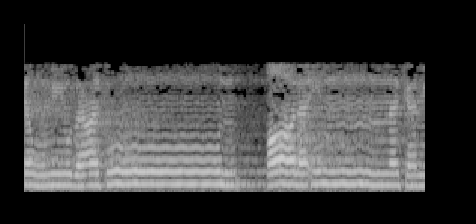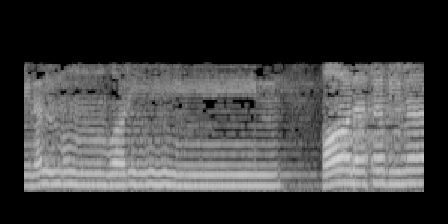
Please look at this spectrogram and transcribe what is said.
يوم يبعثون. قال إنك من المنظرين. قال فبما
